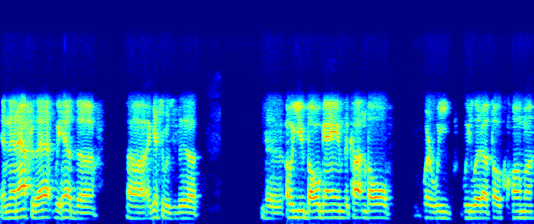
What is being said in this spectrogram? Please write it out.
And then after that, we had the uh, I guess it was the the OU bowl game, the Cotton Bowl, where we we lit up Oklahoma.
